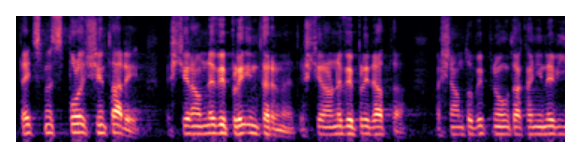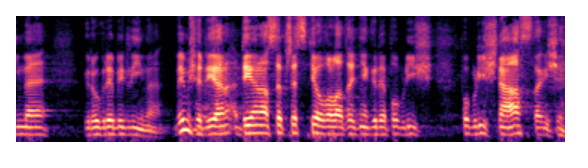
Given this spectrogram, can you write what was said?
Teď jsme společně tady. Ještě nám nevypli internet, ještě nám nevypli data. Až nám to vypnou, tak ani nevíme, kdo kde bydlíme. Vím, že Diana, Diana se přestěhovala teď někde poblíž, poblíž nás, takže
